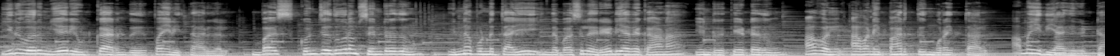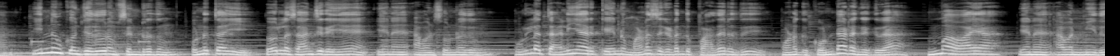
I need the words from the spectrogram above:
இருவரும் ஏறி உட்கார்ந்து பயணித்தார்கள். பஸ் கொஞ்ச தூரம் சென்றதும் என்ன பொண்ணு தாயி இந்த பஸ்ல ரேடியோவை காணா? என்று கேட்டதும் அவள் அவனை பார்த்து முறைத்தாள். அமைதியாகிவிட்டான். இன்னும் கொஞ்ச தூரம் சென்றதும் பொண்ணு தாயி தோல்ல சாஞ்சுகையேன் என அவன் சொன்னதும் உள்ள தனியா இருக்கேன்னு மனசு கிடந்து பதறுது. உனக்கு கொண்டாடம் கேக்குதா? சும்மா வாயா என அவன் மீது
